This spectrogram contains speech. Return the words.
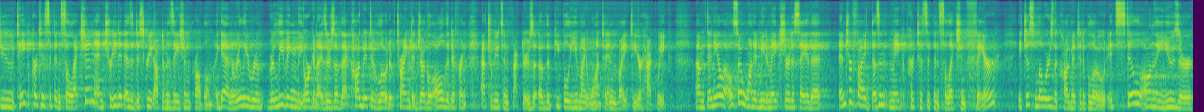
to take participant selection and treat it as a discrete optimization problem. Again, really re relieving the organizers of that cognitive load of trying to juggle all the different attributes and factors of the people you might want to invite to your Hack Week. Um, Daniela also wanted me to make sure to say that Entrofy doesn't make participant selection fair it just lowers the cognitive load. It's still on the user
